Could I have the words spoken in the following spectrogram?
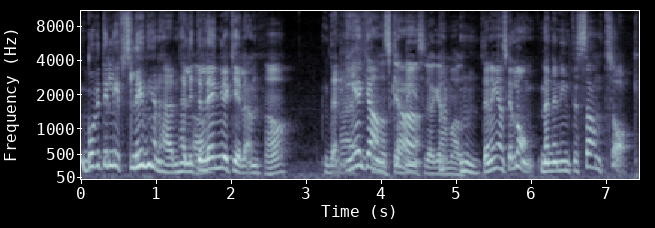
Går vi till livslinjen här, den här lite Ja. längre killen. Ja. Den Nej, är fan, ska ganska... gammal. Den är ganska lång, men en intressant sak.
